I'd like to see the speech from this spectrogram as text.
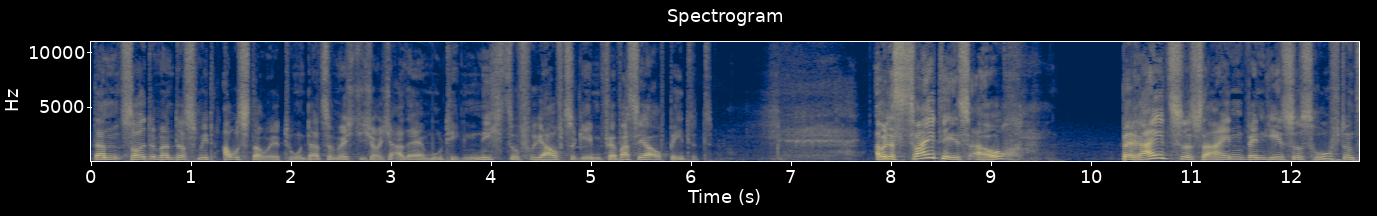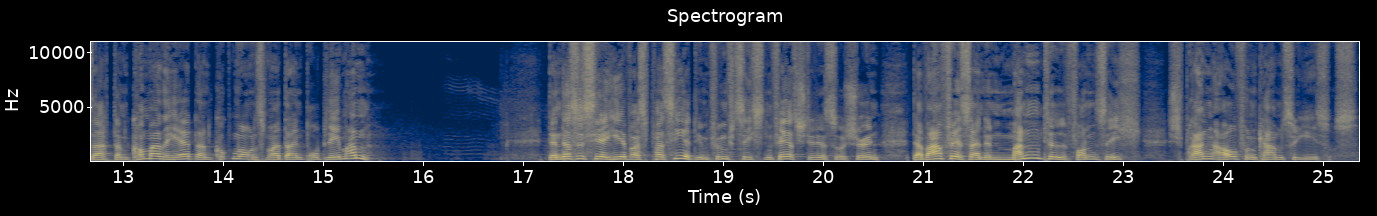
dann sollte man das mit Ausdauer tun. Dazu möchte ich euch alle ermutigen, nicht zu früh aufzugeben, für was ihr auch betet. Aber das Zweite ist auch, bereit zu sein, wenn Jesus ruft und sagt, dann komm mal her, dann gucken wir uns mal dein Problem an. Denn das ist ja hier, was passiert. Im 50. Vers steht es so schön, da warf er seinen Mantel von sich, sprang auf und kam zu Jesus.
